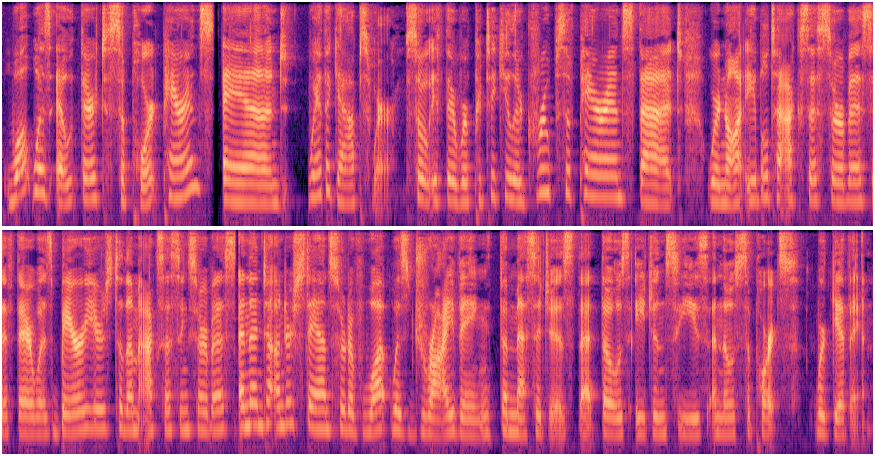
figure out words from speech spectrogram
what was out there to support parents, and where the gaps were. So, if there were particular groups of parents that were not able to access service, if there was barriers to them accessing service, and then to understand sort of what was driving the messages that those agencies and those supports were given.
